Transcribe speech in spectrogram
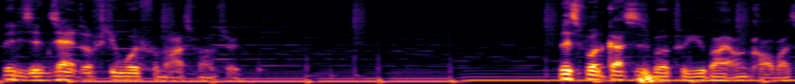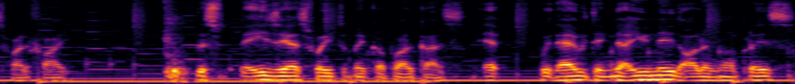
Ladies and gents, a few words from our sponsor. This podcast is brought to you by Anchor by Spotify. This is the easiest way to make a podcast it, with everything that you need all in one place.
